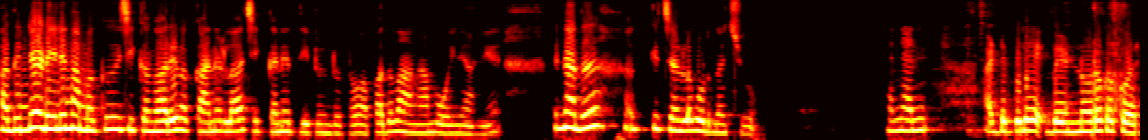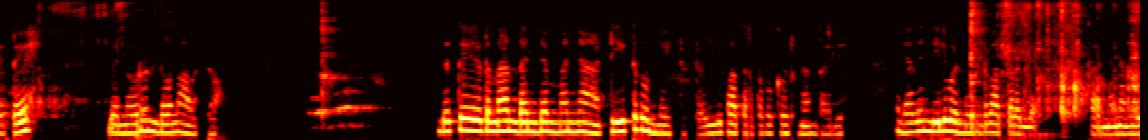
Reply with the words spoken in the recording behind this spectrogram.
അതിന്റെ ഇടയിൽ നമുക്ക് ചിക്കൻ കറി വെക്കാനുള്ള ചിക്കൻ എത്തിയിട്ടുണ്ട് കേട്ടോ അപ്പൊ അത് വാങ്ങാൻ പോയി ഞാൻ. പിന്നെ അത് കിച്ചണിൽ കൊടുന്ന് വെച്ചു. ഞാൻ അടുപ്പിൽ വെണ്ണൂറൊക്കെ കോരട്ടെ വെണ്ണൂറുണ്ടോന്നാവട്ടോ ഇതൊക്കെ ഇടുന്നുണ്ട് എന്റെ അമ്മ നാട്ടിയിട്ട് തിന്നിട്ട് കേട്ടോ ഈ പാത്രത്തൊക്കെ ഇടുന്നുണ്ടാൽ അല്ലാതെ ഇന്ത്യയിൽ വെണ്ണൂറിന്റെ പാത്രമല്ല കാരണം നമ്മൾ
